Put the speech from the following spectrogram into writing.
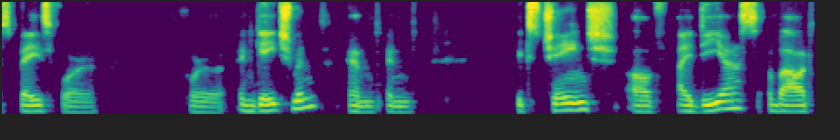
a space for for engagement and and exchange of ideas about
